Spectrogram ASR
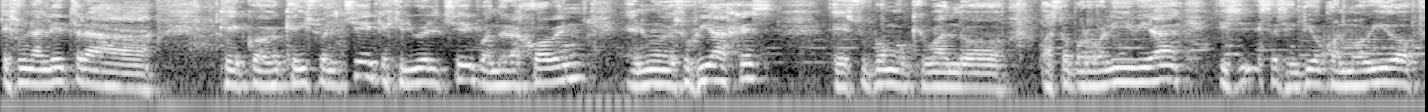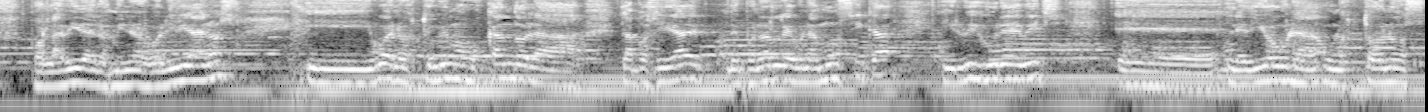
es una letra que, hizo el Che, que escribió el Che cuando era joven en uno de sus viajes. Eh, supongo que cuando pasó por Bolivia y se sintió conmovido por la vida de los mineros bolivianos. Y bueno, estuvimos buscando la, la posibilidad de, de ponerle una música y Luis Gurevich eh, le dio una- unos tonos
